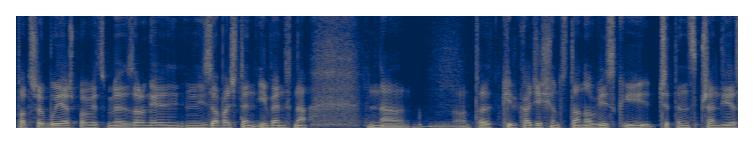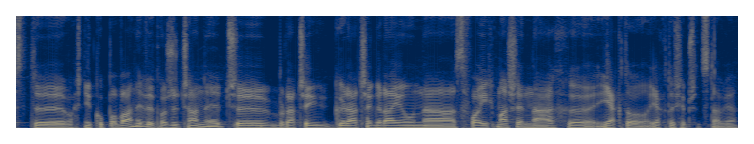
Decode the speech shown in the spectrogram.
Potrzebujesz powiedzmy zorganizować ten event na, na no, te kilkadziesiąt stanowisk i czy ten sprzęt jest właśnie kupowany, wypożyczany, czy raczej gracze grają na swoich maszynach? Jak to, jak to się przedstawia?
